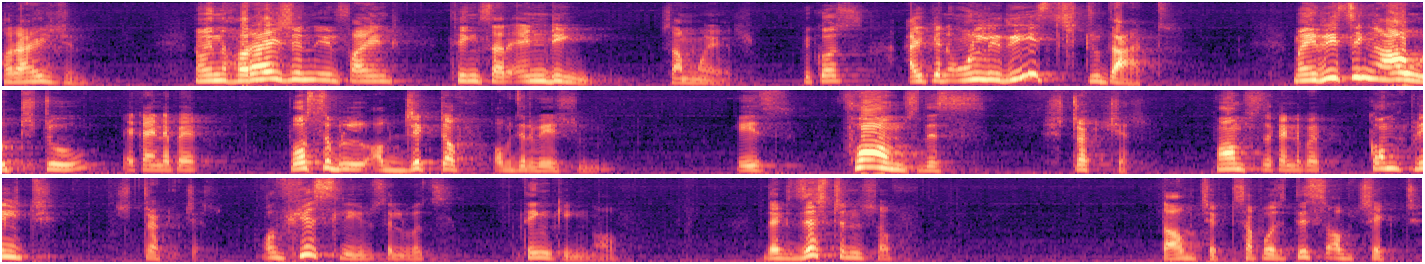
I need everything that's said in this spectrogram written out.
horizon. Now, in the horizon you will find things are ending somewhere, because I can only reach to that my reaching out to a kind of a possible object of observation is forms this structure, forms the kind of a complete structure. Obviously, Husserl was thinking of the existence of the object. Suppose this object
